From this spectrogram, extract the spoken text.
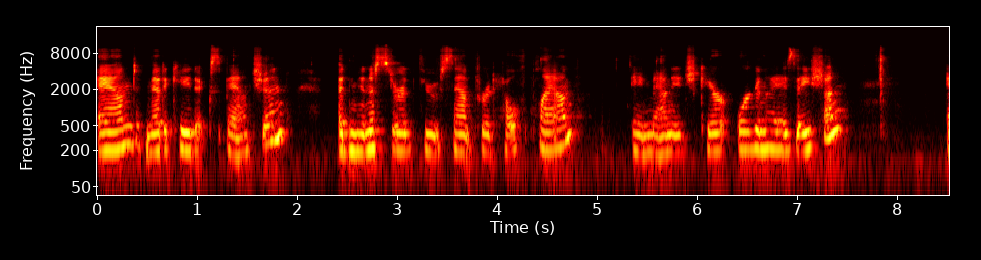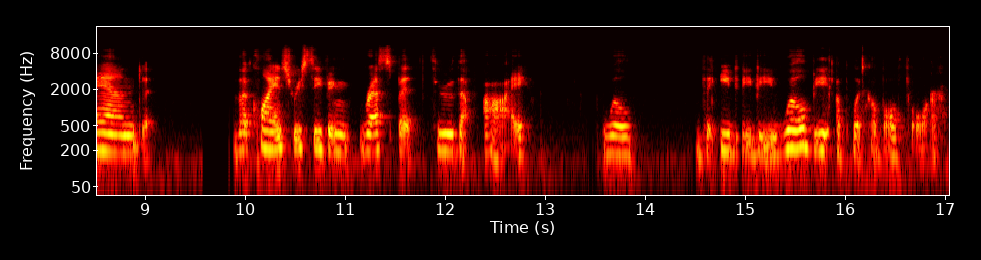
and Medicaid expansion administered through Sanford Health Plan, a managed care organization, and the clients receiving respite through the I will, the EVV will be applicable for.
